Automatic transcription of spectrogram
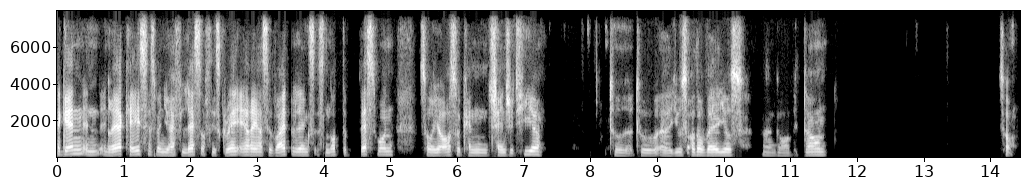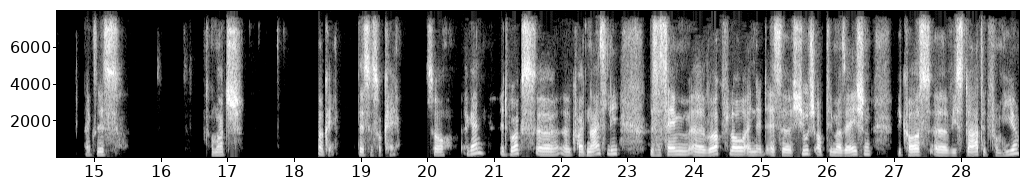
again, in, in rare cases, when you have less of these gray areas, the white balance is not the best one. So you also can change it here to, to uh, use other values and go a bit down. So like this, too much. Okay, this is okay. So again, it works uh, uh, quite nicely. It's the same uh, workflow and it is a huge optimization because uh, we started from here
